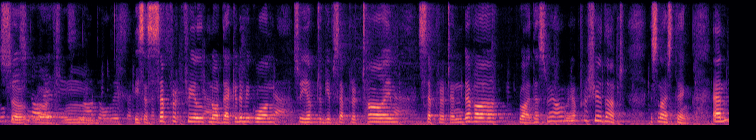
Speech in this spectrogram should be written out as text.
So, right, is mm. not always it's a separate field Yeah. not the academic one Yeah. so you have to give separate time Yeah. separate endeavor right that's we we appreciate that it's a nice thing and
